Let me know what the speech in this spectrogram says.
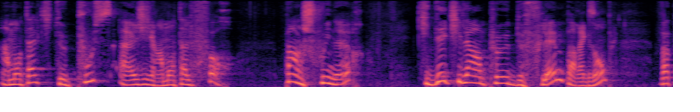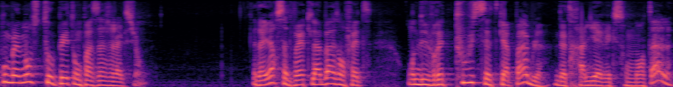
Un mental qui te pousse à agir, un mental fort. Pas un chouineur qui, dès qu'il a un peu de flemme, par exemple, va complètement stopper ton passage à l'action. Et d'ailleurs, ça devrait être la base en fait. On devrait tous être capables d'être alliés avec son mental.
